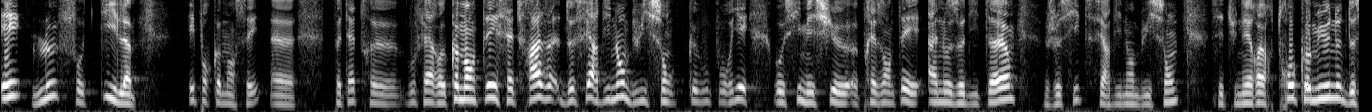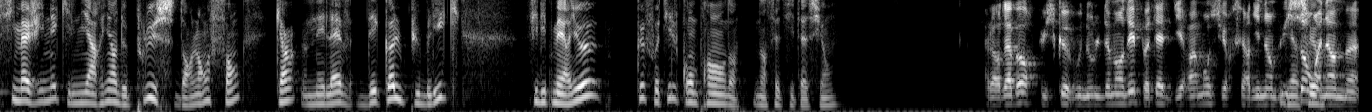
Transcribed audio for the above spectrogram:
et le faut-il? Et pour commencer, euh, peut-être euh, vous faire commenter cette phrase de Ferdinand Buisson, que vous pourriez aussi, messieurs, présenter à nos auditeurs. Je cite Ferdinand Buisson, C'est une erreur trop commune de s'imaginer qu'il n'y a rien de plus dans l'enfant qu'un élève d'école publique. Philippe Mérieux, que faut-il comprendre dans cette citation? Alors d'abord, puisque vous nous le demandez, peut-être dire un mot sur Ferdinand Buisson, un homme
